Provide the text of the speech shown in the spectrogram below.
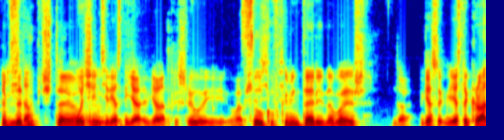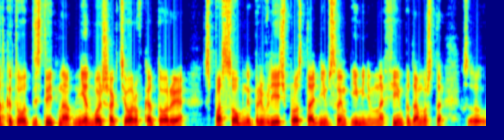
Обязательно почитаю. Очень интересно, я, я пришлю и вообще... Ссылку в комментарии добавишь? Да. Если, если кратко, то вот действительно нет больше актеров, которые способны привлечь просто одним своим именем на фильм, потому что э,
